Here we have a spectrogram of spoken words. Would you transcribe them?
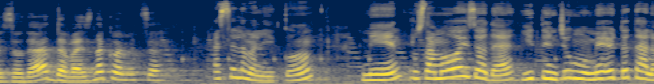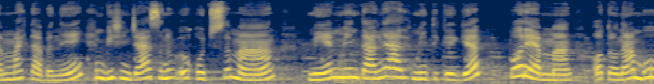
Ойзода. Давай знакомиться. Assalomu alaykum. Men Rustamova Oyzoda 7-umumiy o'rta ta'lim maktabining 5 sinf o'quvchisiman. Men mentalniy arifmetikaga boryapman. Ota-onam bu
